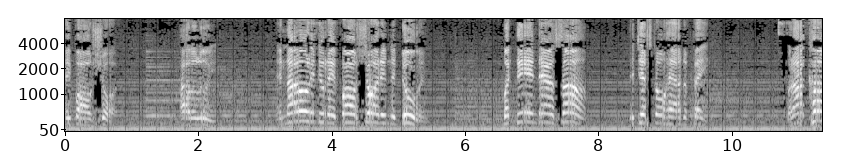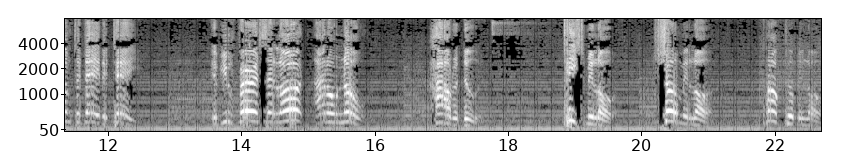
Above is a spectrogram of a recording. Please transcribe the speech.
they fall short. Hallelujah. And not only do they fall short in the doing, but then there are some that just don't have the faith. But I come today to tell you, if you first say, Lord, I don't know how to do it. Teach me, Lord. Show me, Lord. Talk to me, Lord.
